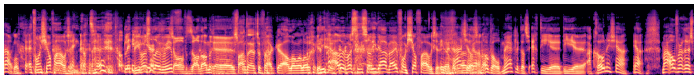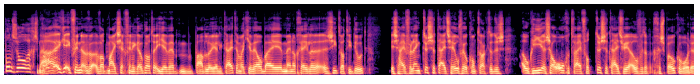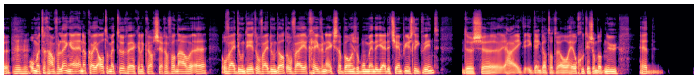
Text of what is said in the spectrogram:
Nou, Van Schaffhausen. dat, dat lees Wie ik was hier. dat ook weer? Zal, zal de andere... eh, Vater heeft er vaak gegeven. Ja, oh, was, zat hij daarbij? Van Schaffhausen. Inderdaad, ja, dat is Ja. dan ook wel opmerkelijk. Dat is echt die, eh, die eh, Acronis, ja. ja. Maar over eh, sponsoren gesproken. Nou, ik, ik vind, wat Mike zegt, vind ik ook wat. Je hebt een bepaalde loyaliteit. En wat je wel bij Menno Gele ziet wat hij doet, is hij verlengt tussentijds heel veel contracten. Dus ook hier zal ongetwijfeld tussentijds weer over gesproken worden Mhm. om het te gaan verlengen. En dan kan je altijd met terugwerkende kracht zeggen van nou, eh, of wij doen dit, of wij doen dat. Of wij geven een extra bonus op het moment dat jij de Champions League wint. Dus eh, ja, ik, ik denk dat dat wel heel goed is, omdat nu hè,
